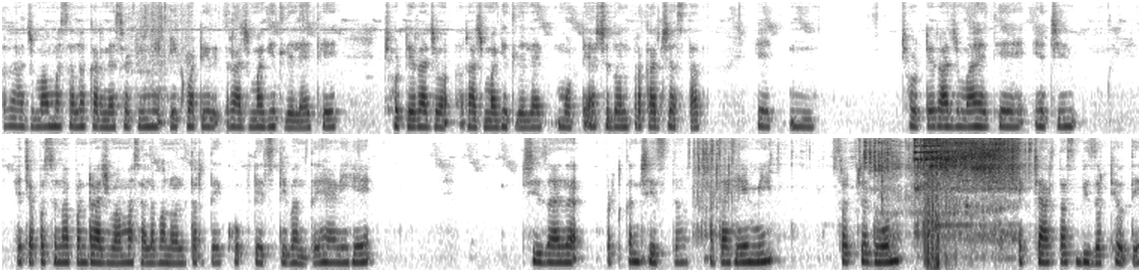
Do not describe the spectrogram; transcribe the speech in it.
राजमा मसाला करण्यासाठी मी एक वाटी राजमा घेतलेले आहेत हे छोटे राजमा राजमा घेतलेले आहेत. मोठे असे दोन प्रकारचे असतात. हे छोटे राजमा आहेत हे ह्याची ह्याच्यापासून आपण राजमा मसाला बनवला तर ते खूप टेस्टी बनतं. आहे आणि हे शिजायला पटकन शिजतं. आता हे मी स्वच्छ धुवून एक चार तास भिजत ठेवते.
